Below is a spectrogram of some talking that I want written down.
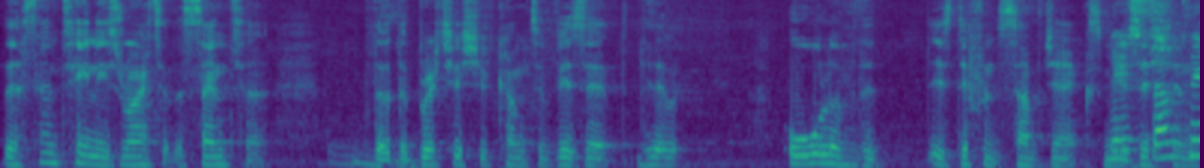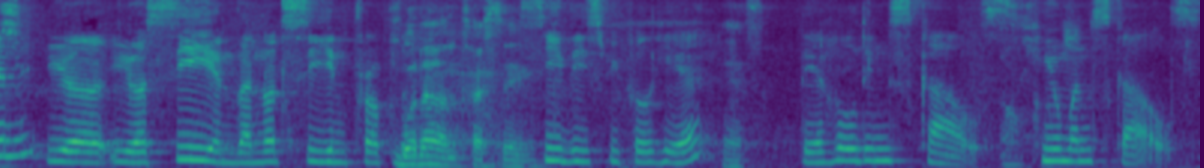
The Asantehene's right at the centre. The, the British you've come to visit, the, all of the these different subjects, There's musicians. something you're, you're seeing but not seeing properly. What aren't I seeing? See these people here? Yes. They're holding skulls, oh, human skulls,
